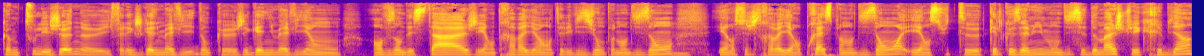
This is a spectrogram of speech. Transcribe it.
comme tous les jeunes, euh, il fallait que je gagne ma vie. Donc, euh, j'ai gagné ma vie en, en, faisant des stages et en travaillant en télévision pendant dix ans. Mmh. Et ensuite, j'ai travaillé en presse pendant dix ans. Et ensuite, euh, quelques amis m'ont dit c'est dommage, tu écris bien.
